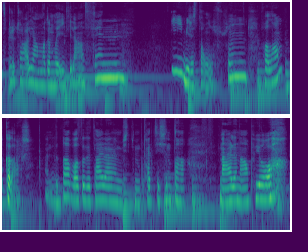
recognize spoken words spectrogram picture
spiritüel yanlarımla ilgilensin, iyi birisi olsun falan bu kadar. Yani daha fazla detay vermemiştim. Kaç yaşında, nerede ne yapıyor,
